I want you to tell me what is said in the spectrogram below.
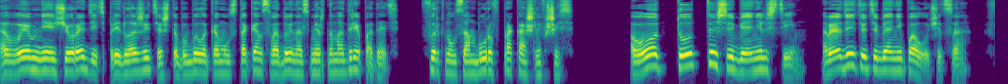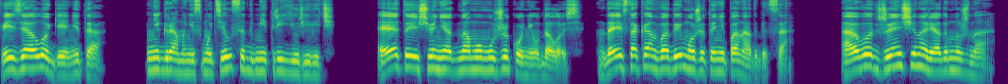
«Вы мне еще родить предложите, чтобы было кому стакан с водой на смертном одре подать», — фыркнул Самбуров, прокашлявшись. «Вот тут ты себе не льсти. Родить у тебя не получится. Физиология не та. Ни грамма не смутился Дмитрий Юрьевич. «Это еще ни одному мужику не удалось. Да и стакан воды может и не понадобиться. А вот женщина рядом нужна.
